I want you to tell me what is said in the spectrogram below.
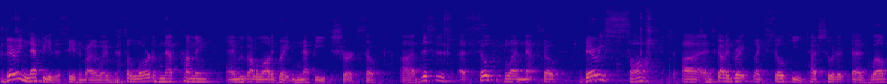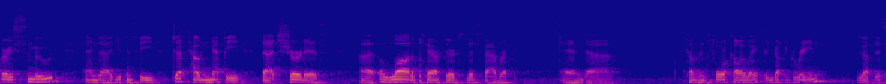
Very neppy this season, by the way. We've got the Lord of Nep coming, and we've got a lot of great neppy shirts. So uh, this is a Silk Blend Nep, so very soft. Uh, it's got a great like silky touch to it as well, very smooth. And uh, you can see just how neppy that shirt is. Uh, a lot of character to this fabric. And uh, comes in four colorways. So you've got the green, you've got this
